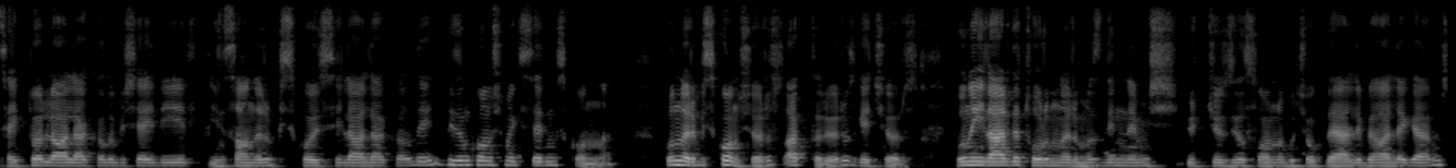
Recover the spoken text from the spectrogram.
sektörle alakalı bir şey değil, insanların psikolojisiyle alakalı değil. Bizim konuşmak istediğimiz konular. Bunları biz konuşuyoruz, aktarıyoruz, geçiyoruz. Bunu ileride torunlarımız dinlemiş, 300 yıl sonra bu çok değerli bir hale gelmiş.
